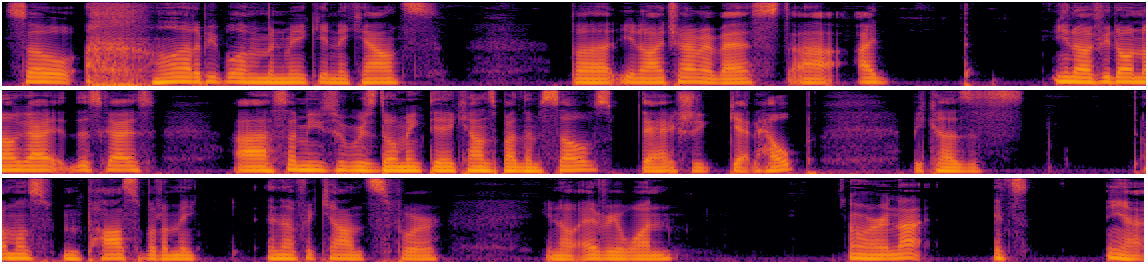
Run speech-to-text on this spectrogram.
so a lot of people haven't been making accounts. But you know, I try my best. Uh I you know, if you don't know guy this guys, uh some YouTubers don't make the accounts by themselves. They actually get help because it's almost impossible to make enough accounts for, you know, everyone. Or not. It's yeah,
